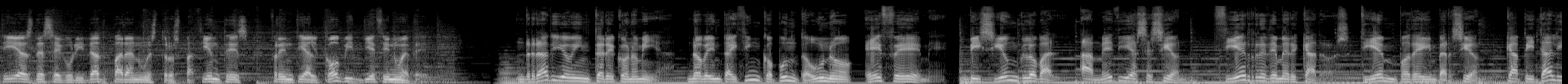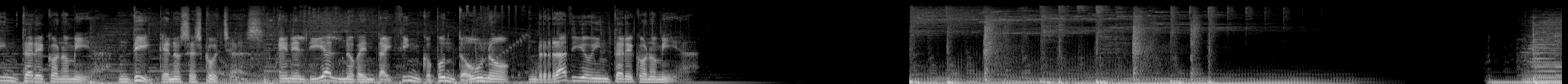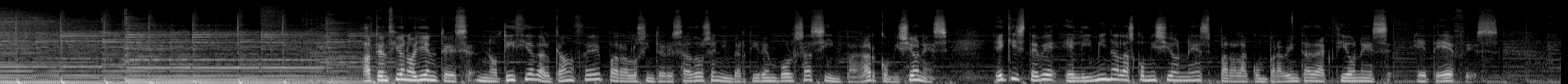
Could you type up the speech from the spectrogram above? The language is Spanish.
de seguridad para nuestros pacientes frente al COVID-19. Radio Intereconomía 95.1 FM. Visión global, a media sesión, cierre de mercados, tiempo de inversión, capital intereconomía. Di que nos escuchas. En el dial 95.1 Radio Intereconomía. Atención oyentes, noticia de alcance para los interesados en invertir en bolsa sin pagar comisiones. XTB elimina las comisiones para la compraventa de acciones ETFs.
